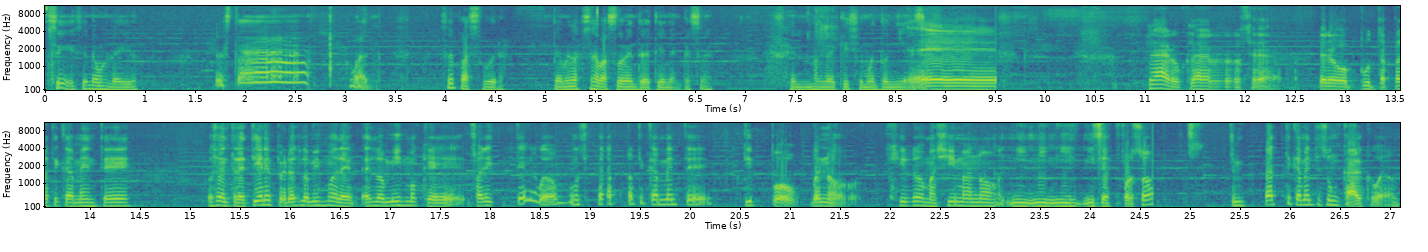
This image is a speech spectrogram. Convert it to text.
Sí, sí lo hemos leído. Está... Bueno, es basura. Pero al menos esa basura entretiene, que sea. El manga de Kishimoto ni eso. Eh, claro, claro, o sea, pero puta, prácticamente, o sea, entretiene, pero es lo mismo de, es lo mismo que Fairy Tail, weón, o sea, prácticamente tipo, bueno, Hiro Mashima no, ni, ni, ni, ni se esforzó, prácticamente es un calco, weón.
